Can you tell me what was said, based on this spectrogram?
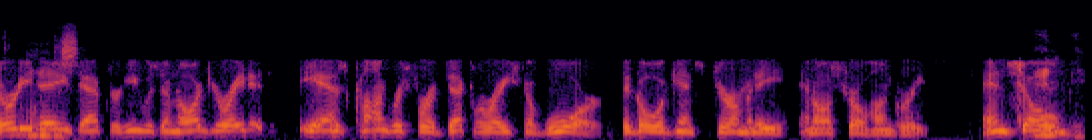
Thirty days after he was inaugurated, he asked Congress for a declaration of war to go against Germany and Austro-Hungary. And so and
